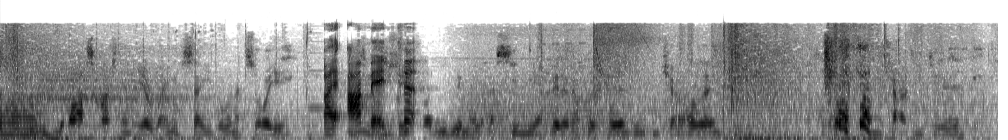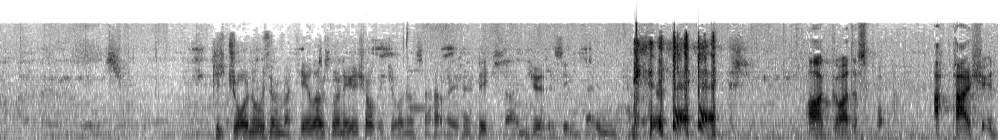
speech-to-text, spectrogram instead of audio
Oh, Oh, I smashed into your wing, side on, I saw you. I, I Some meant shape it. funny, You might have seen me up there enough with fluent in each other then. Because Jono was on my tail, I was going to get shot with Jono, so I might have to take Sanju at the same time. Oh god, I, sp- I parachuted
